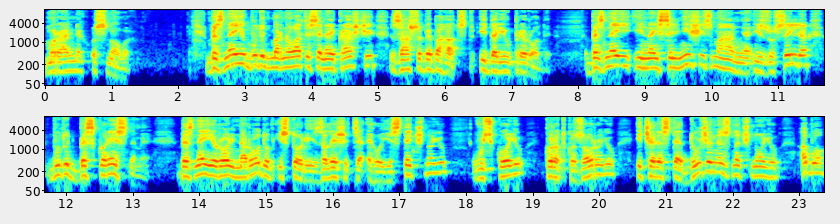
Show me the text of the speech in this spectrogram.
моральних основах. Без неї будуть марнуватися найкращі засоби багатств і дарів природи. Без неї і найсильніші змагання і зусилля будуть безкорисними. Без неї роль народу в історії залишиться егоїстичною, вузькою, короткозорою і через те дуже незначною або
